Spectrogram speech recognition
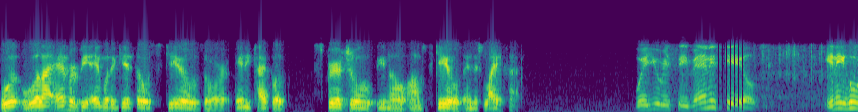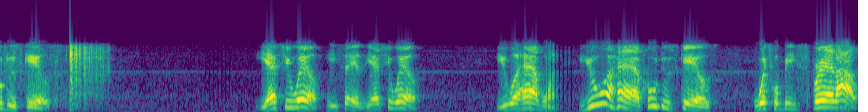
Will Will I ever be able to get those skills or any type of spiritual, you know, um, skills in this lifetime? Will you receive any skills, any hoodoo skills? Yes, you will. He says, yes, you will. You will have one. You will have hoodoo skills which will be spread out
